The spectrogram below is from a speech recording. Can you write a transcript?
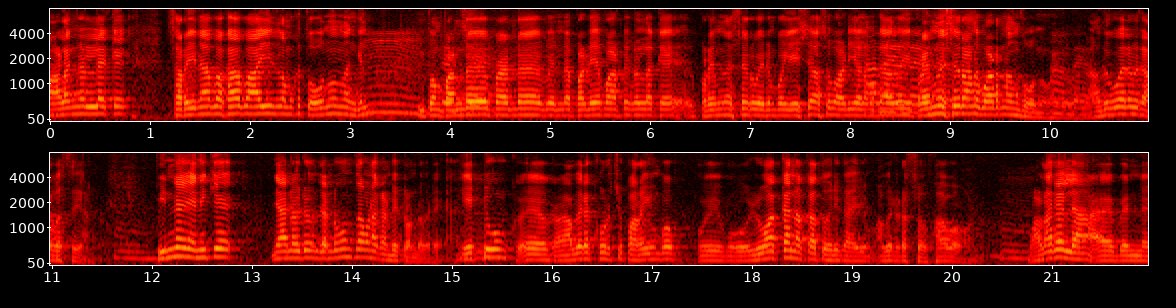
പാളങ്ങളിലൊക്കെ സറീന ബഹാബായി നമുക്ക് തോന്നുന്നെങ്കിൽ ഇപ്പം പണ്ട് പണ്ട് പിന്നെ പഴയ പാട്ടുകളിലൊക്കെ പ്രേം നസീർ വരുമ്പോൾ യേശുദാസ് പാടിയാൽ നമുക്ക് അത് പ്രേം നസീറാണ് പാടണമെന്ന് തോന്നുമായിരുന്നു അതുപോലെ ഒരു അവസ്ഥയാണ്. പിന്നെ എനിക്ക് ഞാനൊരു രണ്ട് മൂന്ന് തവണ കണ്ടിട്ടുണ്ട് അവരെ. ഏറ്റവും അവരെക്കുറിച്ച് പറയുമ്പോൾ ഒഴിവാക്കാനൊക്കാത്ത ഒരു കാര്യം അവരുടെ സ്വഭാവമാണ്. വളരെ പിന്നെ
